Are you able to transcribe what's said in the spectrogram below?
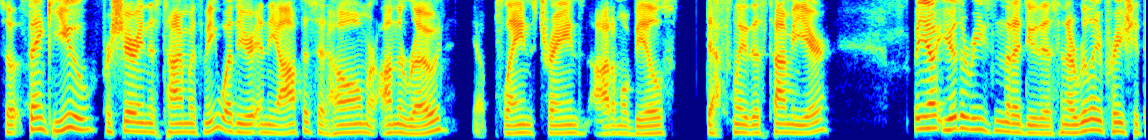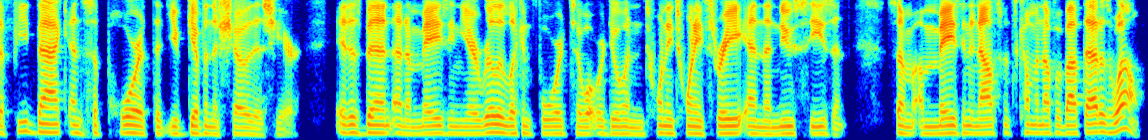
So, thank you for sharing this time with me, whether you're in the office, at home, or on the road. You know, planes, trains, automobiles, definitely this time of year. But you know, you're the reason that I do this, and I really appreciate the feedback and support that you've given the show this year. It has been an amazing year. Really looking forward to what we're doing in 2023 and the new season some amazing announcements coming up about that as well.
